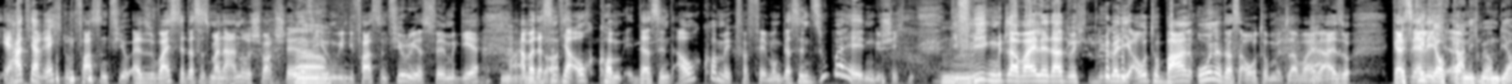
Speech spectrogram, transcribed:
Er hat ja recht und Fast and Furious, also du weißt ja, das ist meine andere Schwachstelle, dass ich irgendwie in die Fast and Furious Filme gehe. Mein aber das Gott. sind ja auch Com das sind auch Comic-Verfilmungen, das sind Superheldengeschichten. Die Mhm. fliegen mittlerweile dadurch über die Autobahn ohne das Auto mittlerweile. Also ganz es geht ehrlich. ja auch gar ähm, nicht mehr um die ne?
